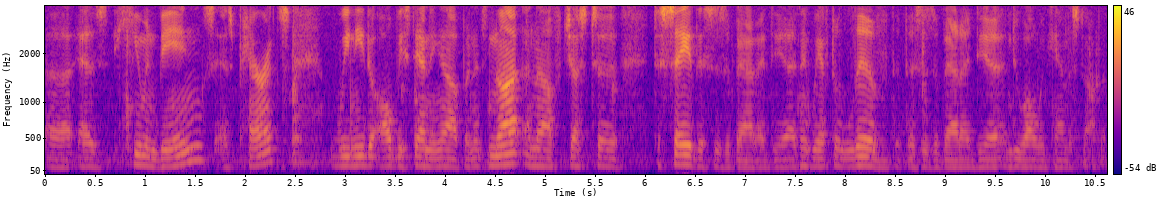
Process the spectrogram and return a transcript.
uh, as human beings, as parents, we need to all be standing up. And it's not enough just to, to say this is a bad idea. I think we have to live that this is a bad idea and do all we can to stop it.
